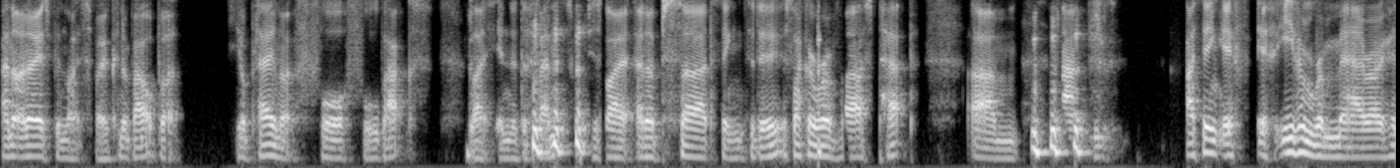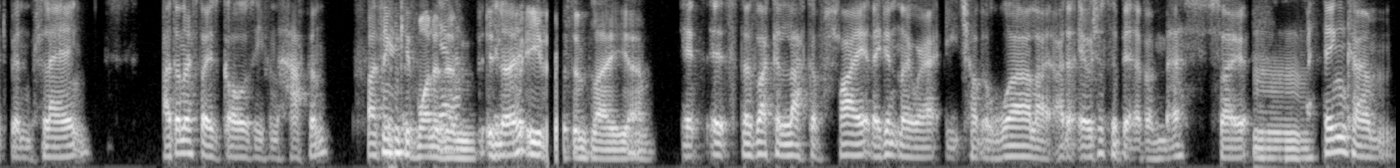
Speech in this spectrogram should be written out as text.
and I know it's been like spoken about, but you're playing like four fullbacks like in the defense, which is like an absurd thing to do. It's like a reverse pep. Um, and I think if if even Romero had been playing, I don't know if those goals even happen. I think if one of Yeah. them, if You know? either of them play, yeah. It, it's there's like a lack of height. They didn't know where each other were. Like I don't, it was just a bit of a mess. So Mm, I think um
